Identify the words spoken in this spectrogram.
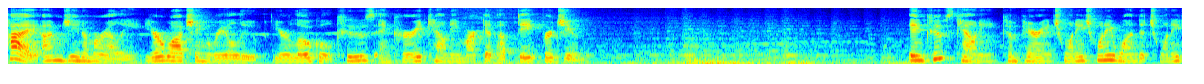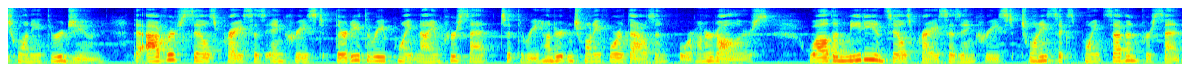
Hi, I'm Gina Morelli. You're watching Real Loop, your local Coos and Curry County market update for June. In Coos County, comparing 2021 to 2020 through June, the average sales price has increased 33.9% to $324,400, while the median sales price has increased 26.7%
